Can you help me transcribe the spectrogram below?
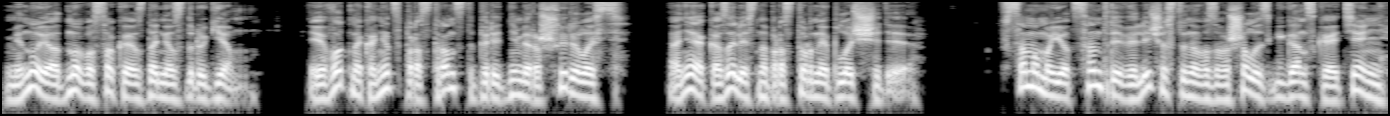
минуя одно высокое здание с другим. И вот, наконец, пространство перед ними расширилось, они оказались на просторной площади. В самом её центре величественно возвышалась гигантская тень,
